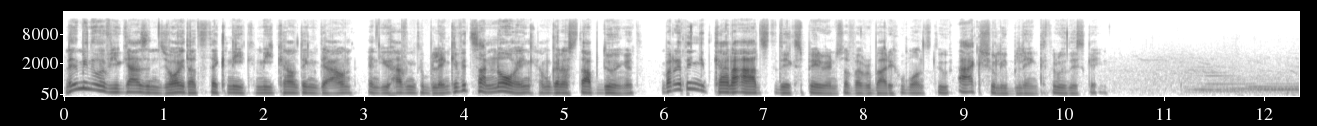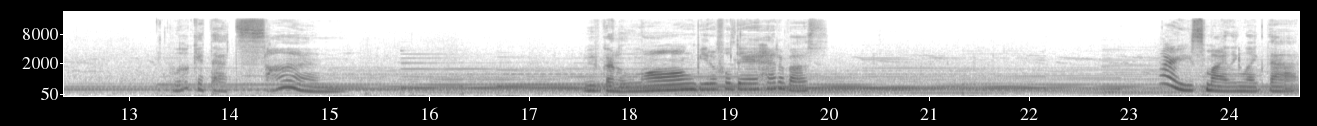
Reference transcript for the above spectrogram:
Let me know if you guys enjoy that technique, me counting down and you having to blink. If it's annoying, I'm gonna stop doing it. But I think it kind of adds to the experience of everybody who wants to actually blink through this game. Look at that sun. We've got a long, beautiful day ahead of us. Why are you smiling like that?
